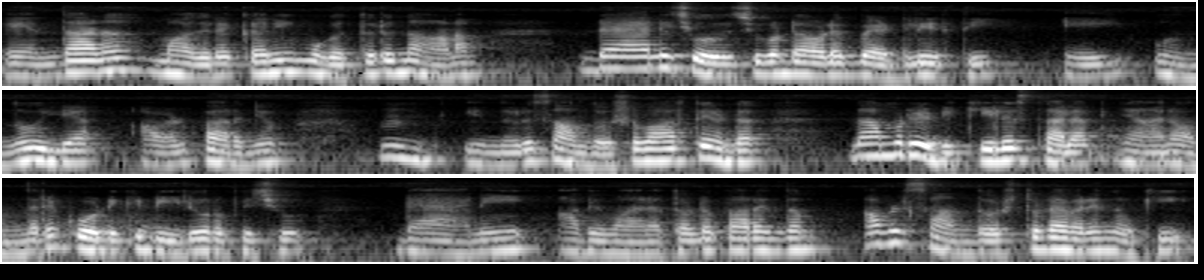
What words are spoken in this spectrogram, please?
എന്താണ് മധുരക്കനി മുഖത്തൊരു നാണം? ഡാനി ചോദിച്ചുകൊണ്ട് അവളെ ബെഡിലിരുത്തി. ഏയ് ഒന്നുമില്ല അവൾ പറഞ്ഞു. "ഉം, ഇന്നൊരു സന്തോഷ വാർത്തയുണ്ട്. നമ്മുടെ ഇടുക്കിയിലെ സ്ഥലം ഞാൻ ഒന്നര കോടിക്ക് ഡീൽ ഉറപ്പിച്ചു. ഡാനി അഭിമാനത്തോടെ പറയുന്നതും അവൾ സന്തോഷത്തോടെ അവനെ നോക്കി.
